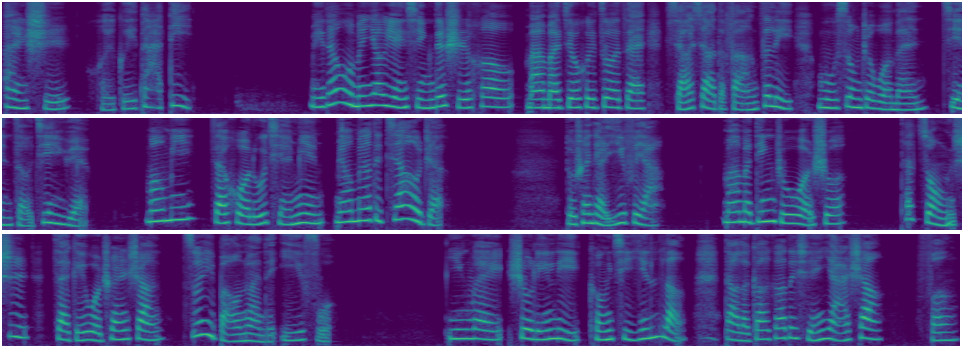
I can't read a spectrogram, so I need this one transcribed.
按时回归大地。每当我们要远行的时候，妈妈就会坐在小小的房子里，目送着我们渐走渐远。猫咪在火炉前面喵喵的叫着：“多穿点衣服呀！”妈妈叮嘱我说：“她总是在给我穿上最保暖的衣服。”因为树林里空气阴冷，到了高高的悬崖上，风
